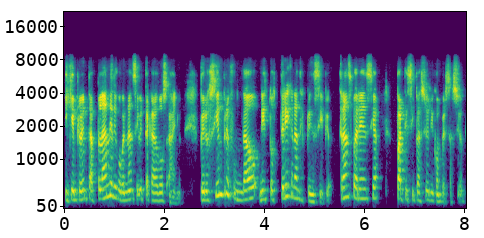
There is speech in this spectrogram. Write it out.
y que implementa planes de gobernanza abierta cada dos años, pero siempre fundado en estos tres grandes principios, transparencia, participación y conversación.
